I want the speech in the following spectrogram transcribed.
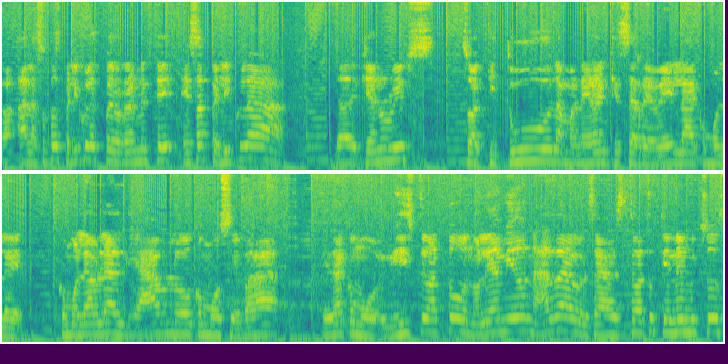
a, las otras películas, pero realmente esa película, la de Keanu Reeves, su actitud, la manera en que se revela, como le, como le habla al diablo, cómo se va, era como, "Y este vato no le da miedo nada, o sea, este vato tiene muchos,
